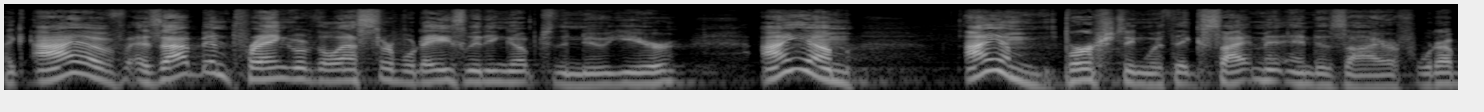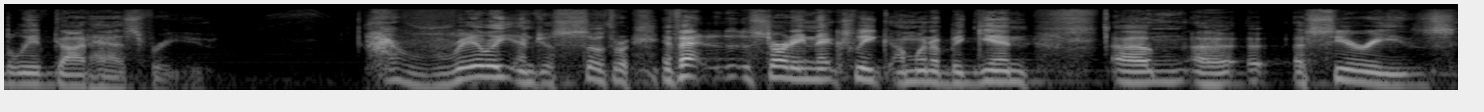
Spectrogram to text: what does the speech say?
Like I have, as I've been praying over the last several days leading up to the new year, I am, I am bursting with excitement and desire for what I believe God has for you. I really am just so thrilled. In fact, starting next week, I'm going to begin um, a, a, series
